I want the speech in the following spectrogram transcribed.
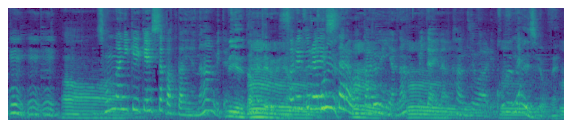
うんうんうん。そんなに経験したかったんやなみたい理由なになってるんや、それぐらいしたら分かるんやなうん。みたいな感じはありまこれすね大事よね、う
